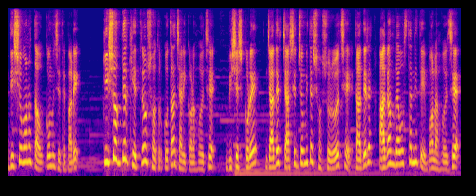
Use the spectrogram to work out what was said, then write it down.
দৃশ্যমানতাও কমে যেতে পারে। কৃষকদের ক্ষেত্রেও সতর্কতা জারি করা হয়েছে। বিশেষ করে যাদের চাষের জমিতে শস্য রয়েছে, তাদের আগাম ব্যবস্থা নিতে বলা হয়েছে।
